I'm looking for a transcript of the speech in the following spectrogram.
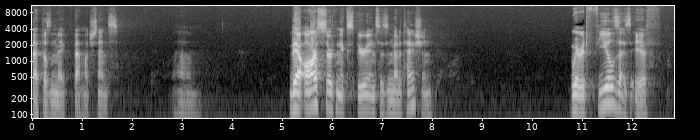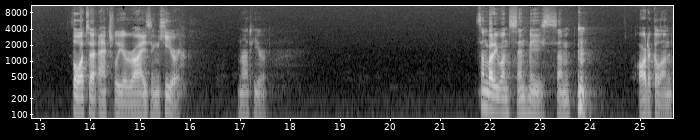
that doesn't make that much sense. Um, there are certain experiences in meditation where it feels as if thoughts are actually arising here, not here. Somebody once sent me some article on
